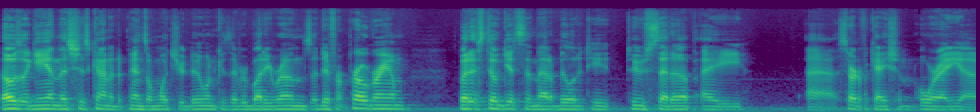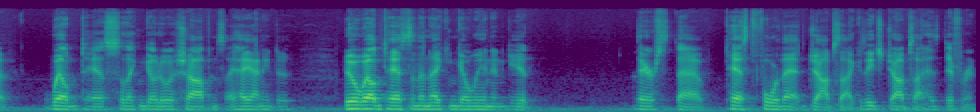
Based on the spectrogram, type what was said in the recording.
Those, again, this just kind of depends on what you're doing because everybody runs a different program, but it still gets them that ability to, to set up a uh, certification or a uh, weld test so they can go to a shop and say, hey, I need to do a weld test, and then they can go in and get their uh, test for that job site because each job site has different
